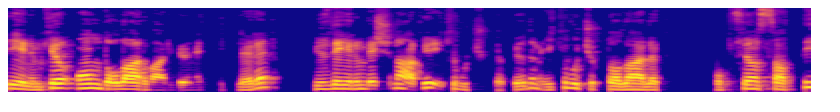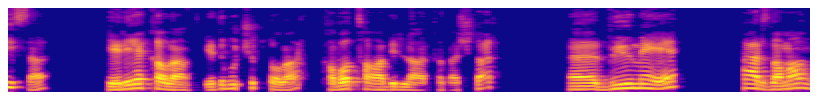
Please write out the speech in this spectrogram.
diyelim ki 10 dolar var yönettikleri. %25'i ne yapıyor? 2,5 yapıyor değil mi? 2,5 dolarlık opsiyon sattıysa geriye kalan 7,5 dolar kaba tabirle arkadaşlar büyümeye her zaman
